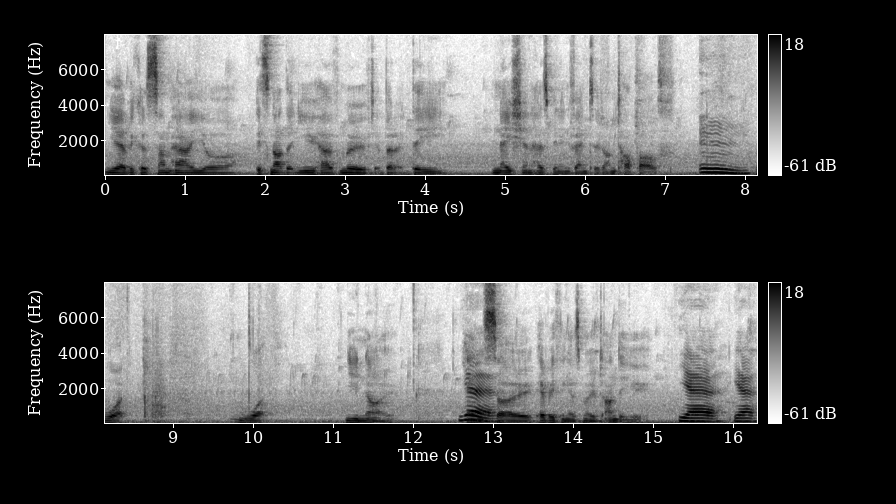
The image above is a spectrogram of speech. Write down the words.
Yeah, because somehow you're. It's not that you have moved, but the nation has been invented on top of what what you know, Yeah. and so everything has moved under you. Yeah, yeah.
